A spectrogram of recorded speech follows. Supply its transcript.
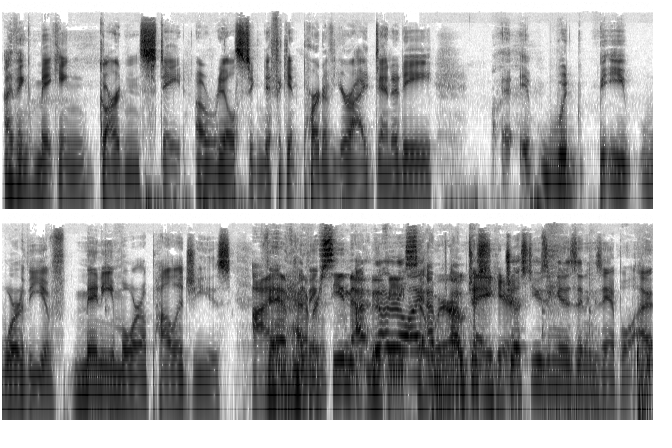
I think making Garden State a real significant part of your identity, uh, it would be worthy of many more apologies. I have never seen that I- no, no, movie, so I'm, we're I'm okay just, here. Just using it as an example. I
